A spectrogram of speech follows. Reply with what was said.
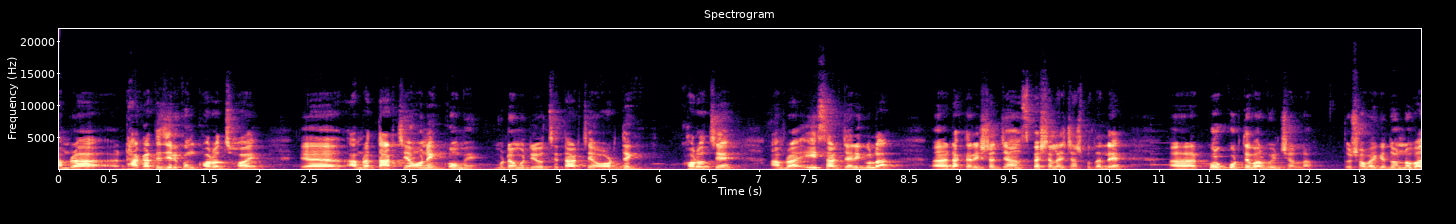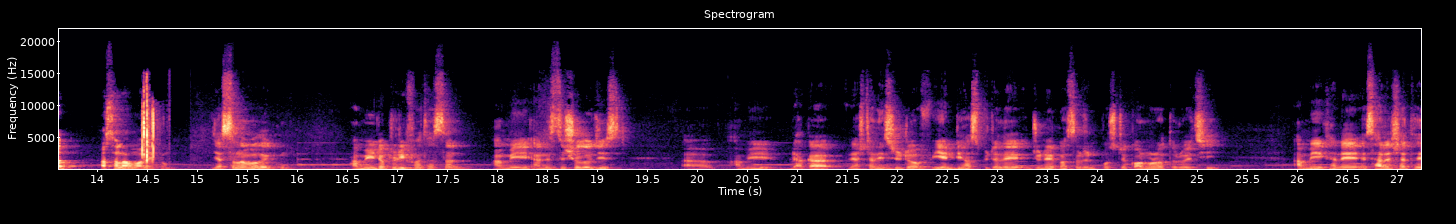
আমরা ঢাকাতে যেরকম খরচ হয় আমরা তার চেয়ে অনেক কমে, মোটামুটি হচ্ছে তার চেয়ে অর্ধেক খরচে আমরা এই সার্জারিগুলো ডাক্তার ইশরাত জাহান স্পেশালাইজড হাসপাতালে করতে পারব ইনশাল্লাহ। তো সবাইকে ধন্যবাদ, আসসালামু আলাইকুম। আসসালামু আলাইকুম। আমি ডক্টর রিফাত হাসান আমি অ্যানেস্থেসিওলজিস্ট আমি Dhaka national institute of ENT হসপিটালে জুনিয়র কনসালটেন্ট পোস্টে কর্মরত রয়েছি। আমি এখানে স্যারের সাথে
